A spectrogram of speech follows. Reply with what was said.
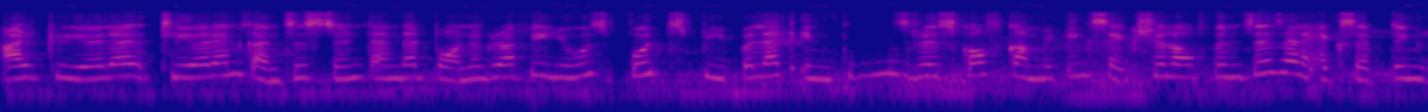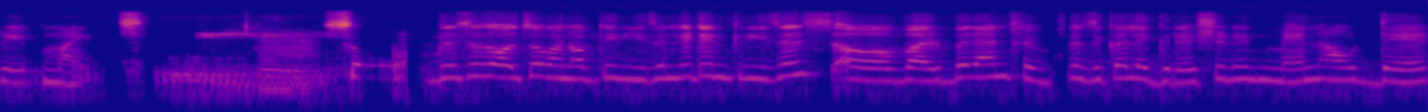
are clear, clear and consistent, and that pornography use puts people at increased risk of committing sexual offenses and accepting rape myths. Mm-hmm. So, this is also one of the reasons it increases uh, verbal and physical aggression in men out there,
